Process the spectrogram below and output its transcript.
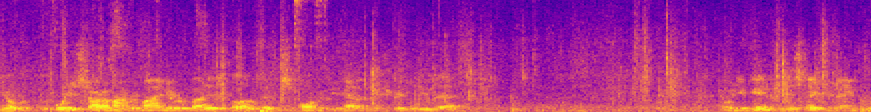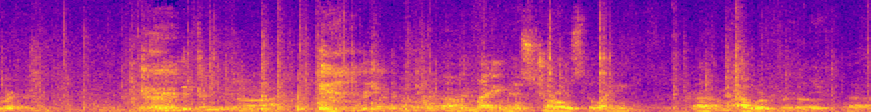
You know, before you start, I might remind everybody to fill out a witness form. If you haven't, make sure you do that. And when you get in, just state your name for the record. Um, My name is Charles Delaney. Um, I work for the uh,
